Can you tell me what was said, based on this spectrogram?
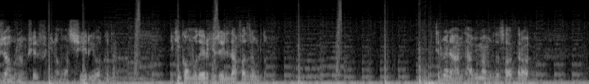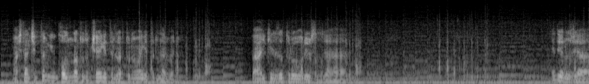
Güzel vuruyormuş herif. İnanılmaz şiir gibi hakikaten. İki komboda herif 150'den fazla vurdu. Bitir beni abi. Ne yapayım ben burada? Salaklara bak. Maçtan çıktığım gibi kolumdan tutup şeye getirdiler. Turnuva getirdiler beni. Ha ikiniz de turu varıyorsunuz ya. Ha, ha. Ne diyorsunuz ya?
